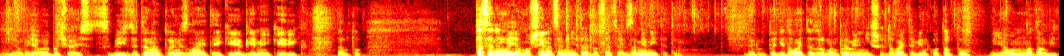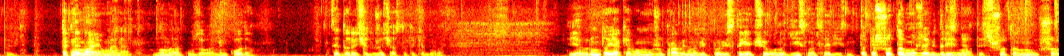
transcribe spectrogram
Я говорю, я вибачаюсь, собі їздите на авто і не знаєте, який об'єм який рік авто. Та це не моя машина, це мені треба все це замінити. Там. Беру. Тоді давайте зробимо правильніше. Давайте він код авто, і я вам надам відповідь. Так немає в мене номера кузова, він кода. Це, до речі, дуже часто таке буває. Я говорю, ну то як я вам можу правильно відповісти, якщо воно дійсно все різне? Так а що там може відрізнятись? Що там, ну що?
